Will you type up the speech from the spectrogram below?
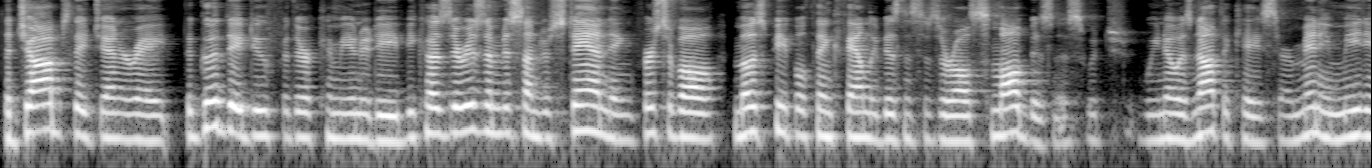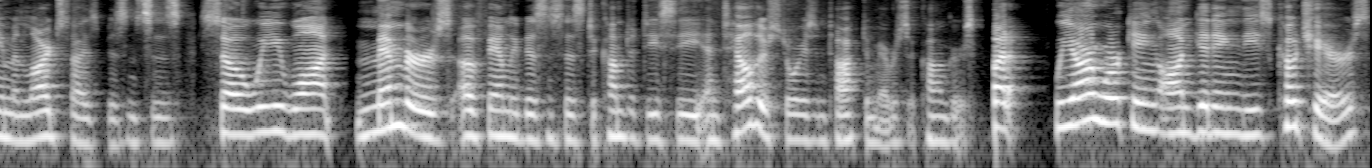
the jobs they generate, the good they do for their community, because there is a misunderstanding. First of all, most people think family businesses are all small business, which we know is not the case. There are many medium and large sized businesses. So we want members of family businesses to come to DC and tell their stories and talk to members of Congress. But we are working on getting these co-chairs.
